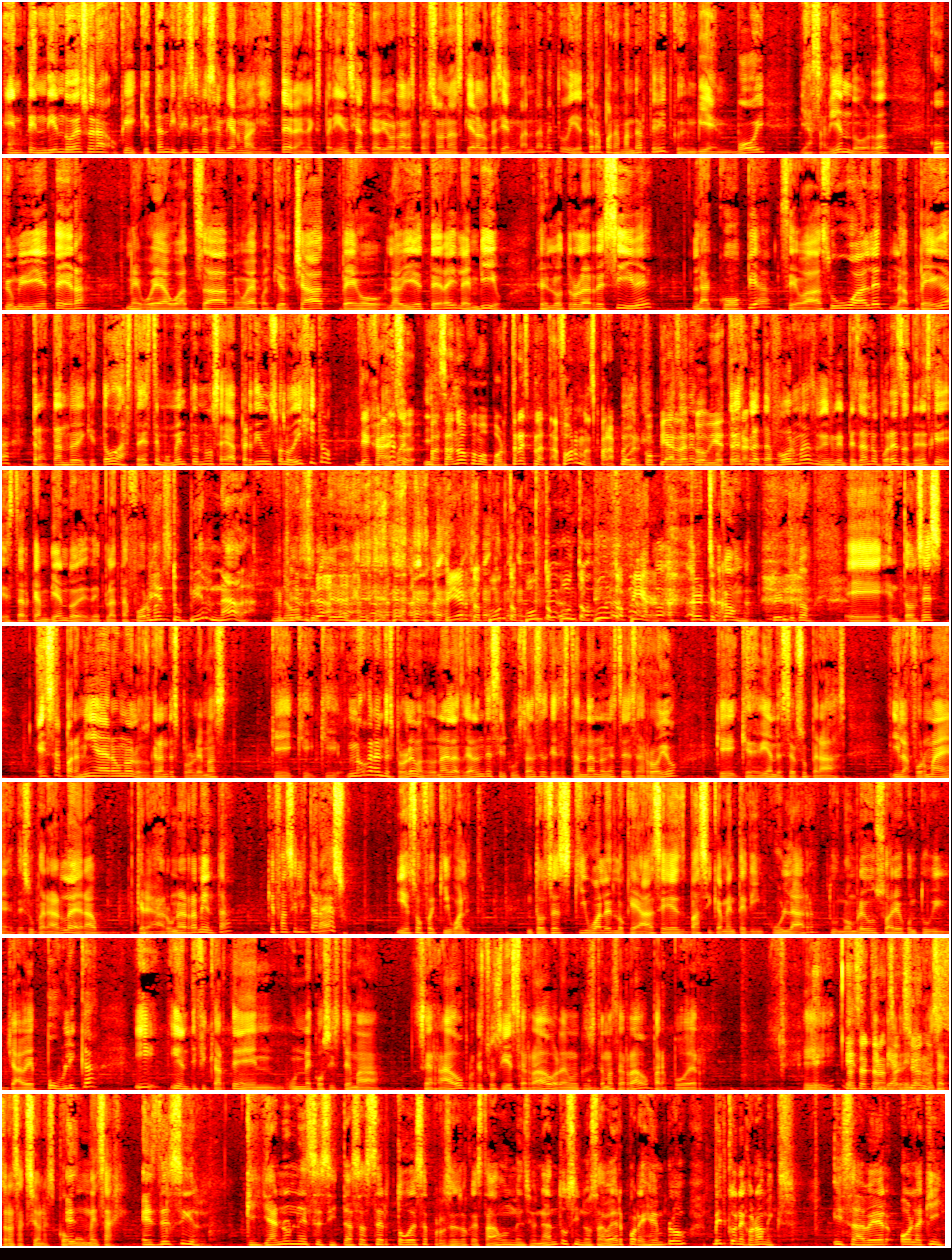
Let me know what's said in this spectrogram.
entendiendo eso, era, ok, ¿qué tan difícil es enviar una billetera? En la experiencia anterior de las personas, que era lo que hacían, mándame tu billetera para mandarte Bitcoin. Bien, voy ya sabiendo, ¿verdad? Copio mi billetera, me voy a WhatsApp, me voy a cualquier chat, pego la billetera y la envío. El otro la recibe, la copia, se va a su wallet, la pega, tratando de que todo hasta este momento no se haya perdido un solo dígito. Deja Y eso, bueno, y- pasando como por tres plataformas para poder pues, copiarla a pasando tu por tres billetera. plataformas, empezando por eso, tenés que estar cambiando de, de plataformas. Peer to peer, nada. Pierto, punto, punto, punto, punto, peer. Peer to come, peer to come. Eh, entonces, esa para mí era uno de los grandes problemas que, que- que- no grandes problemas, una de las grandes circunstancias que se están dando en este desarrollo que, que debían de ser superadas. Y la forma de, de superarla era crear una herramienta que facilitara eso. Y eso fue Key Wallet. Entonces, Key Wallet lo que hace es básicamente vincular tu nombre de usuario con tu llave pública y identificarte en un ecosistema cerrado, porque esto sí es cerrado, ¿verdad? Un ecosistema cerrado para poder eh, Hacer enviar dinero, transacciones. hacer transacciones con Es- un mensaje. Es decir, que ya no necesitas hacer todo ese proceso que estábamos mencionando, sino saber, por ejemplo, Bitcoin Economics y saber Hola aquí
